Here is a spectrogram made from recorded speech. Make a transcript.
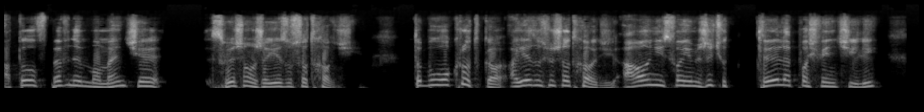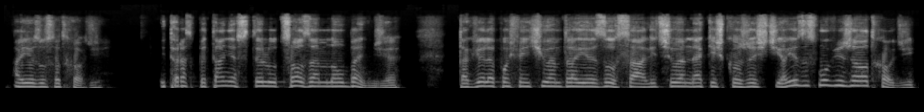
A tu w pewnym momencie słyszą, że Jezus odchodzi. To było krótko, a Jezus już odchodzi, a oni w swoim życiu tyle poświęcili, a Jezus odchodzi. I teraz pytanie w stylu, co ze mną będzie? Tak wiele poświęciłem dla Jezusa, liczyłem na jakieś korzyści, a Jezus mówi, że odchodzi.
